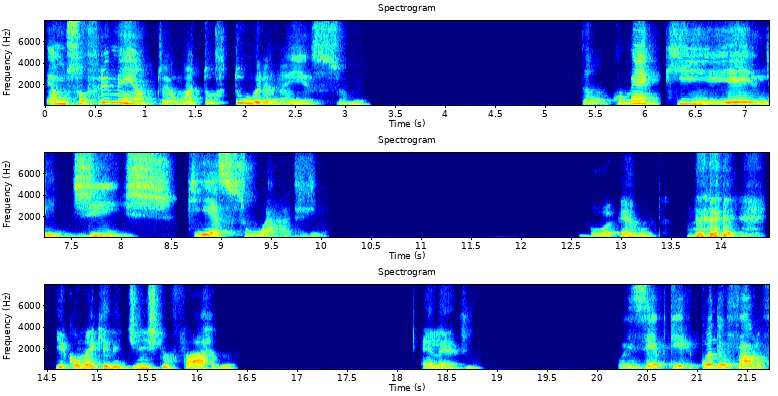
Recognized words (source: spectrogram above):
é um sofrimento, é uma tortura, não é isso? Então, como é que ele diz que é suave? Boa pergunta. e como é que ele diz que o fardo é leve? Pois é, porque quando eu falo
